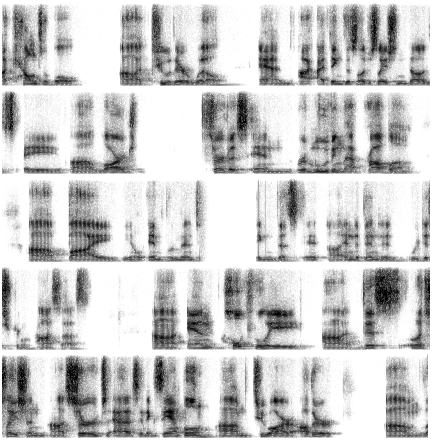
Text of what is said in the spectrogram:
accountable to their will. And I, I think this legislation does a uh, large service in removing that problem uh, by you know implementing this uh, independent redistricting process. Uh, and hopefully, uh, this legislation uh, serves as an example um, to our other um,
